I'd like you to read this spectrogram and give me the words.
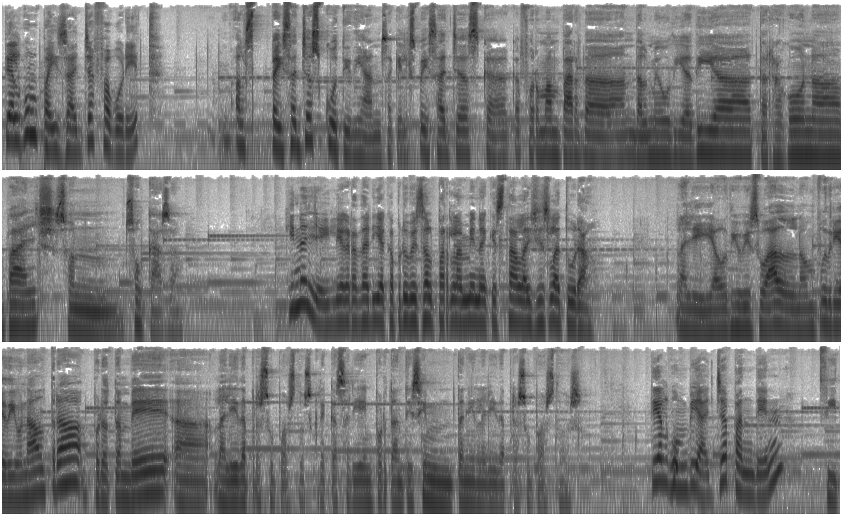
Té algun paisatge favorit? Els paisatges quotidians, aquells paisatges que, que formen part de, del meu dia a dia, Tarragona, Valls, són, són casa. Quina llei li agradaria que aprovés el Parlament aquesta legislatura? La llei audiovisual, no em podria dir una altra, però també eh, la llei de pressupostos. Crec que seria importantíssim tenir la llei de pressupostos. Té algun viatge pendent? Si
